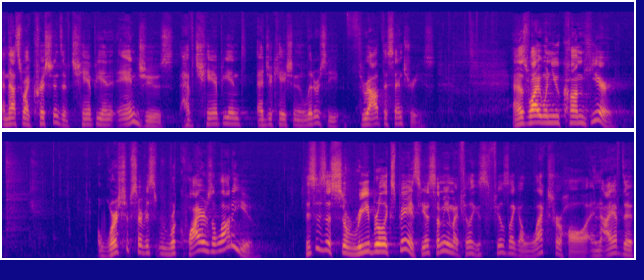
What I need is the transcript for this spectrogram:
And that's why Christians have championed, and Jews have championed education and literacy throughout the centuries. And that's why when you come here, a worship service requires a lot of you. This is a cerebral experience. You know, some of you might feel like this feels like a lecture hall, and I have to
